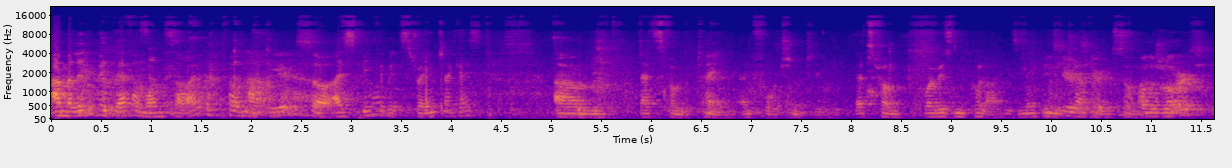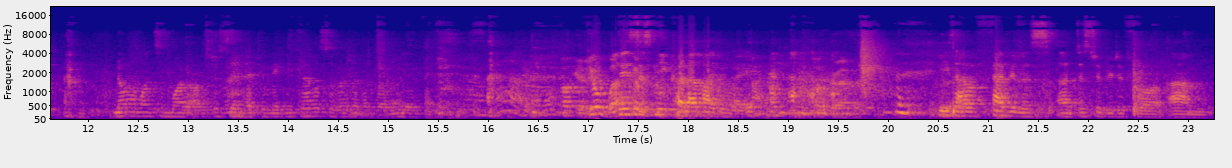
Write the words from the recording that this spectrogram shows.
I'm a little bit deaf on one side of my ear, so I speak a bit strange, I guess. Um, that's from the plane, unfortunately. That's from, where is Nicola? He's making me travel so much. no, I want some water. I was just saying that you make me travel so much that I'm here. Thanks. okay. You're welcome. This is Nicola, by the way. He's our fabulous uh, distributor for, um,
